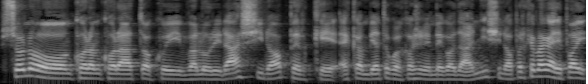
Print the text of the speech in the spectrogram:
sono ancora ancorato a quei valori là? Sì, no, perché è cambiato qualcosa nei miei guadagni? Sì, no, perché magari poi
